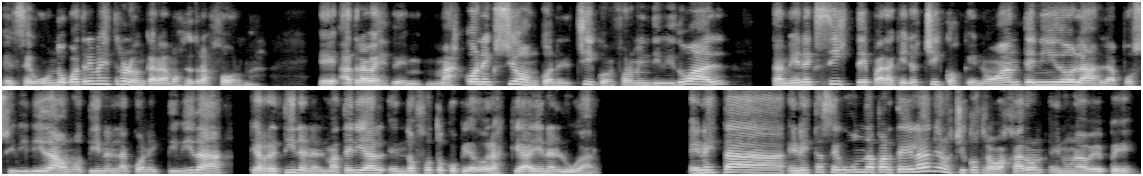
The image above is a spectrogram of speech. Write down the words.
el segundo cuatrimestre lo encaramos de otra forma, eh, a través de más conexión con el chico en forma individual, también existe para aquellos chicos que no han tenido la, posibilidad o no tienen la conectividad que retiren el material en dos fotocopiadoras que hay en el lugar. En esta, en esta segunda parte del año los chicos trabajaron en una BP,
